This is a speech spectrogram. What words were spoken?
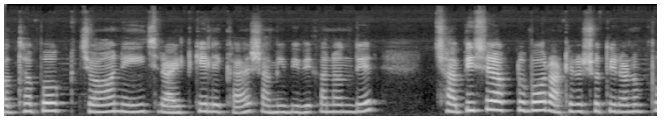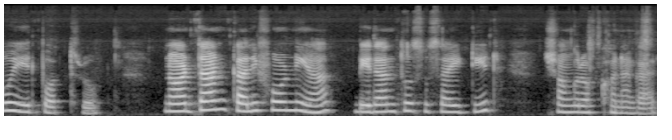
অধ্যাপক জন এইচ রাইটকে লেখা স্বামী বিবেকানন্দের ছাব্বিশে অক্টোবর আঠেরোশো তিরানব্বই এর পত্র। নর্দার্ন ক্যালিফোর্নিয়া বেদান্ত সোসাইটির সংরক্ষণাগার।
